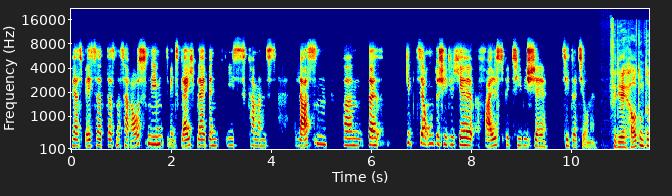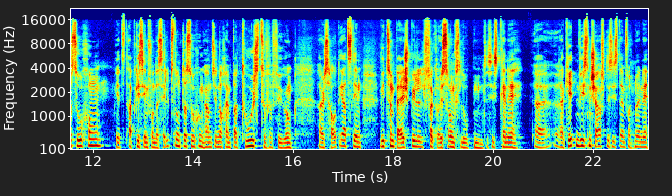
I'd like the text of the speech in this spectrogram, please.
wäre es besser, dass man es herausnimmt. Wenn es gleichbleibend ist, kann man es lassen. Ähm, da gibt es sehr unterschiedliche fallspezifische Situationen. Für die Hautuntersuchung, jetzt abgesehen von der Selbstuntersuchung, haben Sie noch ein paar Tools zur Verfügung als Hautärztin, wie zum Beispiel Vergrößerungslupen. Das ist keine Raketenwissenschaft, es ist einfach nur eine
